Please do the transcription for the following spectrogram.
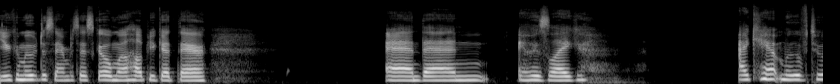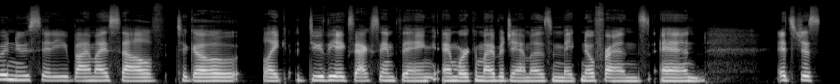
You can move to San Francisco, and we'll help you get there." And then it was like. I can't move to a new city by myself to go like do the exact same thing and work in my pajamas and make no friends and it's just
